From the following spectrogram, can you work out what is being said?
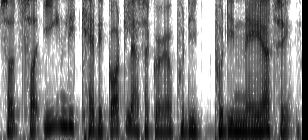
Så, så egentlig kan det godt lade sig gøre på de, på de nære ting.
